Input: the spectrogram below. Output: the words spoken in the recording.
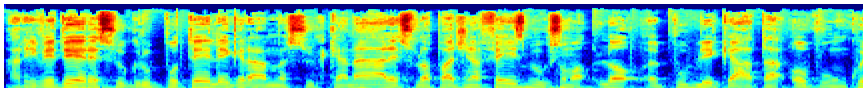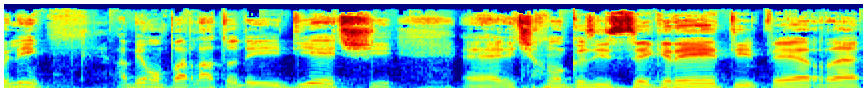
a rivedere sul gruppo Telegram, sul canale, sulla pagina Facebook, insomma l'ho eh, pubblicata ovunque. Lì abbiamo parlato dei 10, eh, diciamo così, segreti per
